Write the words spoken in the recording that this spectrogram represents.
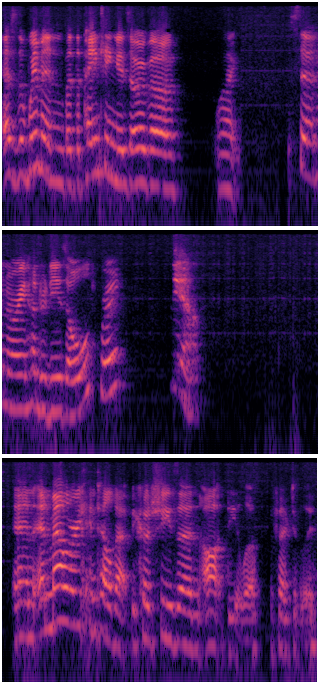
as the women, but the painting is over like seven or eight hundred years old, right? Yeah. And and Malory can tell that because she's an art dealer, effectively.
